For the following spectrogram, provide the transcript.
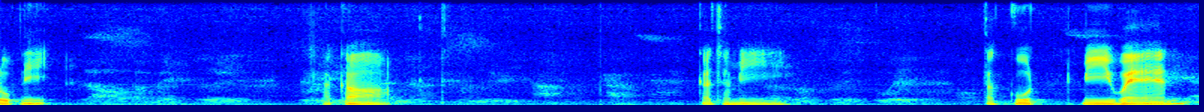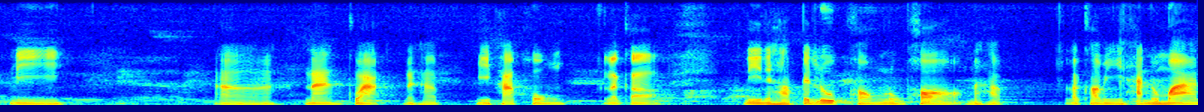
รูปนี้ แล้วก็ ก็จะมีตะกรุด มีแหวน มีนางกวักนะครับ มีผ้าผง แล้วก็นี่นะครับเป็นรูปของหลวงพ่อนะครับ แล้วก็มีหนุมาน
